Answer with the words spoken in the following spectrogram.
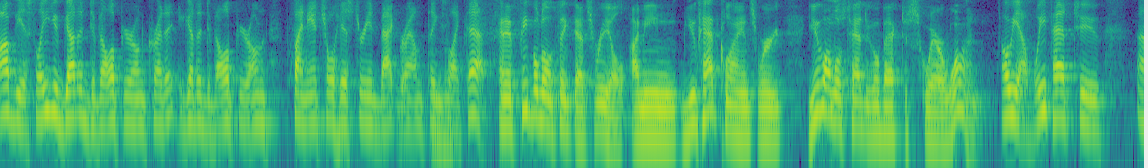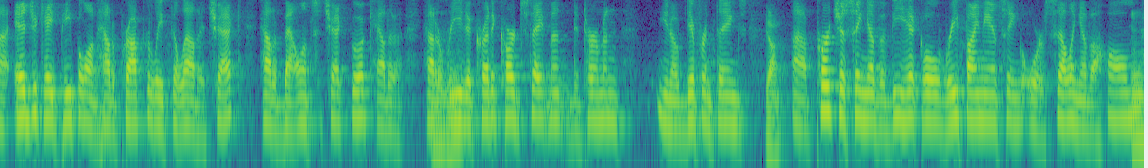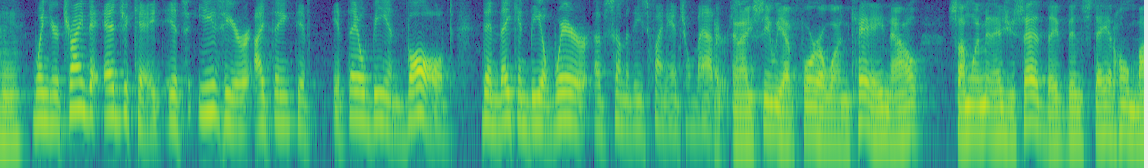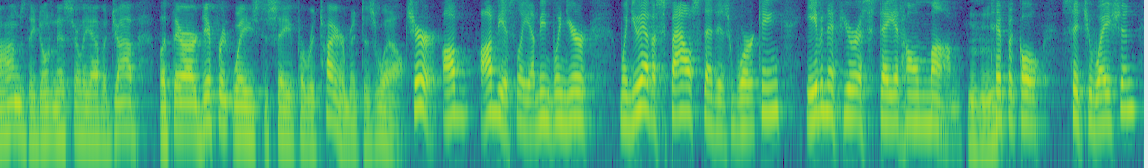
obviously you've got to develop your own credit You've got to develop your own financial history and background things mm-hmm. like that and if people don't think that's real i mean you've had clients where you've almost had to go back to square one oh yeah we've had to uh, educate people on how to properly fill out a check how to balance a checkbook how to how to mm-hmm. read a credit card statement and determine you know different things. Yeah. Uh, purchasing of a vehicle, refinancing, or selling of a home. Mm-hmm. When you're trying to educate, it's easier, I think, if if they'll be involved, then they can be aware of some of these financial matters. And I see we have 401k now. Some women, as you said, they've been stay at home moms. They don't necessarily have a job, but there are different ways to save for retirement as well. Sure. Ob- obviously. I mean, when you're when you have a spouse that is working, even if you're a stay at home mom, mm-hmm. typical situation,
